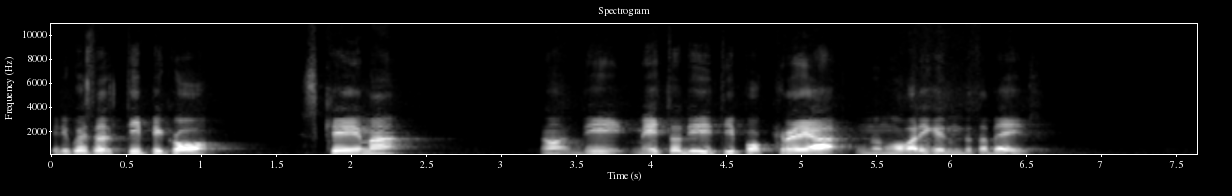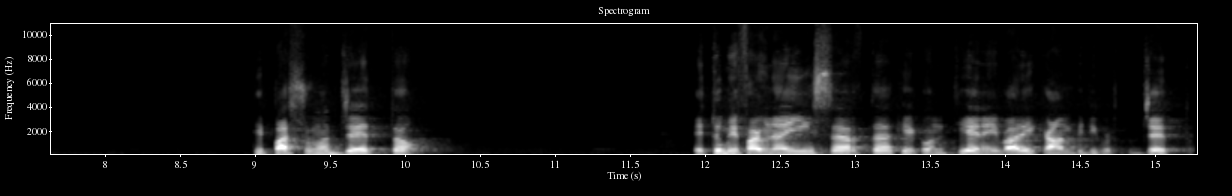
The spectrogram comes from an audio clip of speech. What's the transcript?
quindi questo è il tipico schema no, di metodi di tipo crea una nuova riga in un database ti passo un oggetto e tu mi fai una insert che contiene i vari campi di questo oggetto.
